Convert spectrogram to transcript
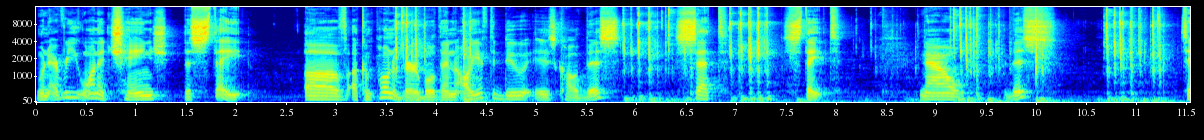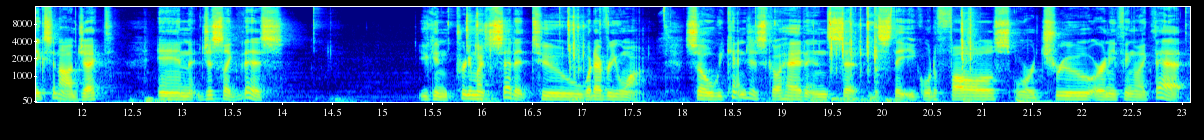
Whenever you want to change the state of a component variable, then all you have to do is call this set state. Now, this takes an object and just like this, you can pretty much set it to whatever you want. So we can just go ahead and set the state equal to false or true or anything like that.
